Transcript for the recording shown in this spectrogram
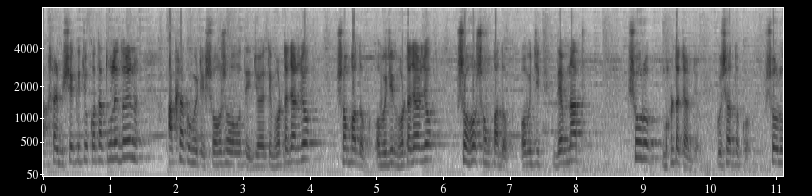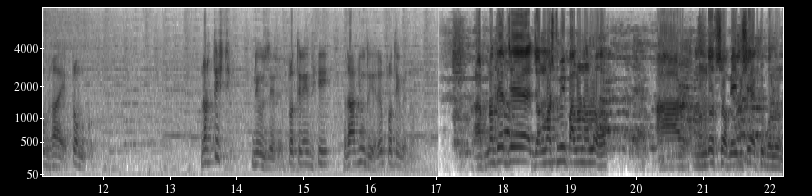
আখড়ার বিষয়ে কিছু কথা তুলে ধরেন আখড়া কমিটির সহসভাপতি জয়তী ভট্টাচার্য, সম্পাদক অভিজিৎ ভট্টাচার্য সহ সম্পাদক অভিজিৎ দেবনাথ, সৌরভ ভট্টাচার্য, কোষাধ্যক্ষ সৌরভ রায় প্রমুখ। নর্থ ইস্ট নিউজের প্রতিনিধি রাজুদের প্রতিবেদন। আপনাদের যে জন্মাষ্টমী পালন হলো আর নন্দোৎসব, এই বিষয়ে একটু বলুন।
